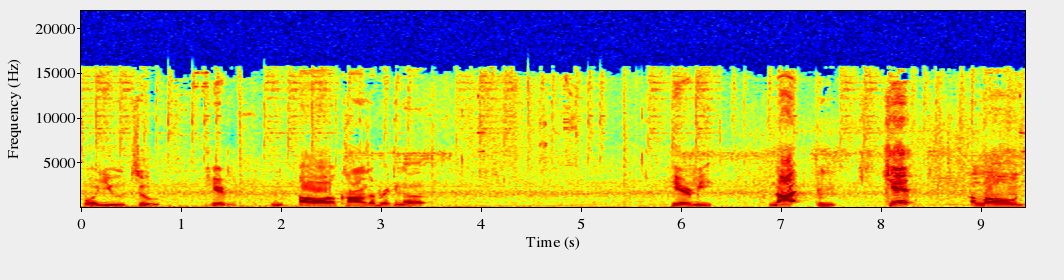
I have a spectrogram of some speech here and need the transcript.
for you too? Hear me? Oh, comms are breaking up. Hear me. Not can't alone.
